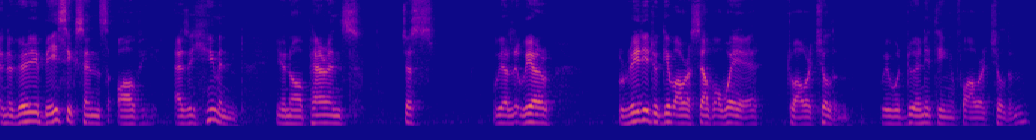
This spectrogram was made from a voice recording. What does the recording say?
in a very basic sense of as a human, you know, parents just we are we are ready to give ourselves away to our children. We would do anything for our children.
